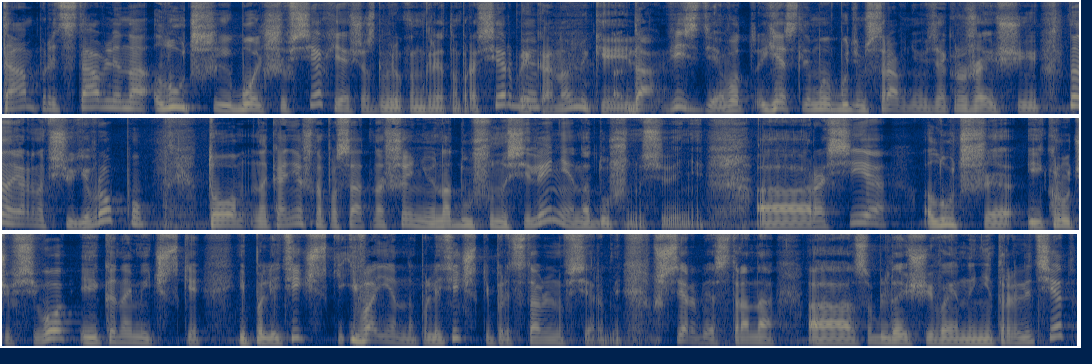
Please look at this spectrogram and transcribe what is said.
там представлено лучше и больше всех, я сейчас говорю конкретно про Сербию. По экономике? Или... Да, везде. Вот если мы будем сравнивать окружающие, ну, наверное, всю Европу, то, конечно, по соотношению на душу населения, на душу населения, а, Россия лучше и круче всего и экономически, и политически, и военно-политически представлена в Сербии. Потому что Сербия страна, а, соблюдающая военный нейтралитет,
